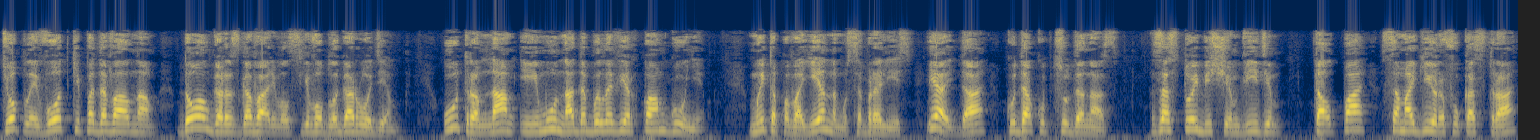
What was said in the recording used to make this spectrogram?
Теплой водки подавал нам, долго разговаривал с его благородием. Утром нам и ему надо было вверх по Амгуне. Мы-то по-военному собрались, и айда, куда купцу до нас. За стойбищем видим, толпа самогиров у костра,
